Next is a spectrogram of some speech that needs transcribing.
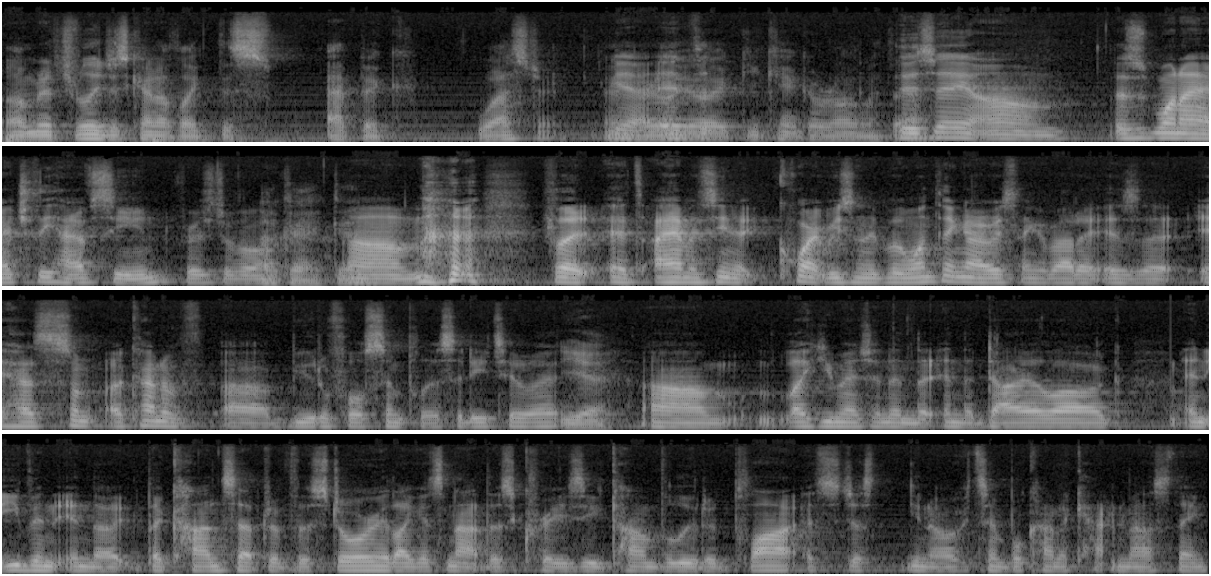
Um, it's really just kind of like this epic western. And Yeah, really it's like you can't go wrong with that. There's a um. This is one I actually have seen. First of all. Okay, good. Um, but it's, I haven't seen it quite recently. But one thing I always think about it is that it has some a kind of uh, beautiful simplicity to it. yeah, Um, like you mentioned in the in the dialogue and even in the the concept of the story. Like it's not this crazy convoluted plot. It's just you know a simple kind of cat and mouse thing.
